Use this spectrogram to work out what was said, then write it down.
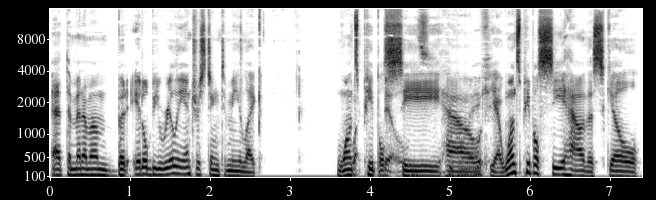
at the minimum, but it'll be really interesting to me. Like once What people see how, yeah, once people see how the skill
